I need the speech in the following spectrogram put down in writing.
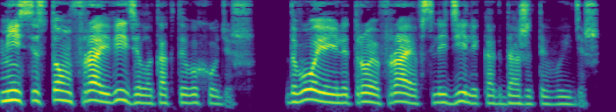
Миссис Том Фрай видела, как ты выходишь. Двое или трое фраев следили, когда же ты выйдешь.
